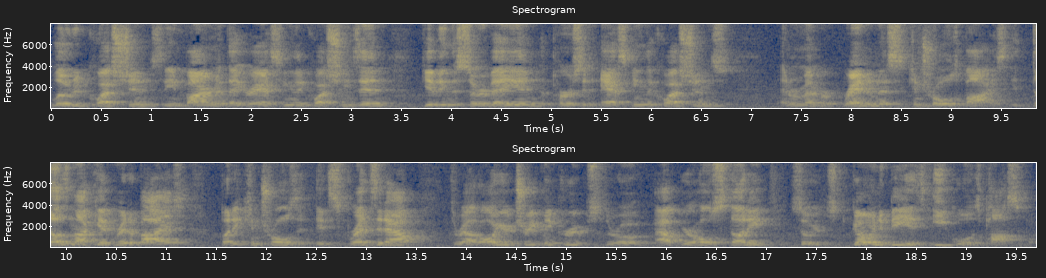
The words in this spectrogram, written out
loaded questions, the environment that you're asking the questions in, giving the survey in, the person asking the questions. And remember, randomness controls bias. It does not get rid of bias, but it controls it. It spreads it out throughout all your treatment groups, throughout your whole study, so it's going to be as equal as possible.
